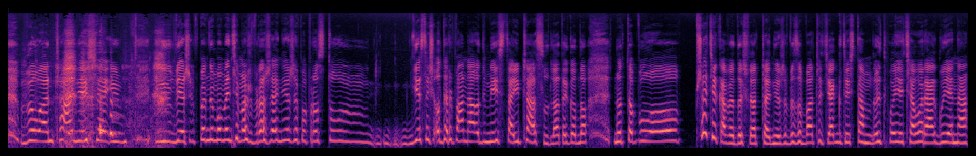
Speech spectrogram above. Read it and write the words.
wyłączanie się i, i wiesz, w pewnym momencie masz wrażenie, że po prostu jesteś oderwana od miejsca i czasu, dlatego no, no to było przeciekawe doświadczenie, żeby zobaczyć, jak gdzieś tam twoje ciało reaguje na,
